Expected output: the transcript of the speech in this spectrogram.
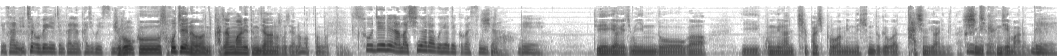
그래서 한 2,500여 점 가량 가지고 있습니다. 주로 그 소재는 가장 많이 등장하는 소재는 어떤 것들입니까? 소재는 아마 신화라고 해야 될 것 같습니다. 신화. 네. 뒤에 얘기하겠지만 인도가 이 국민 한 7, 80%가 믿는 힌두교가 다신교 아닙니까? 신이 그렇죠. 굉장히 많은데 네.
